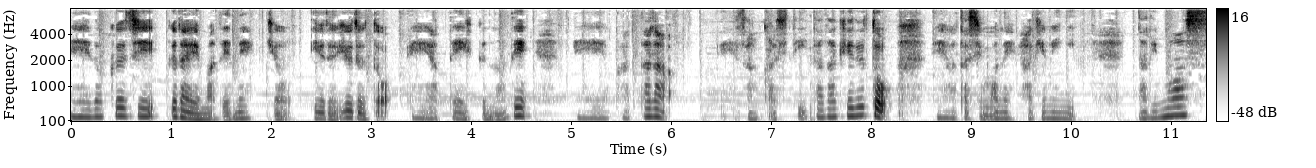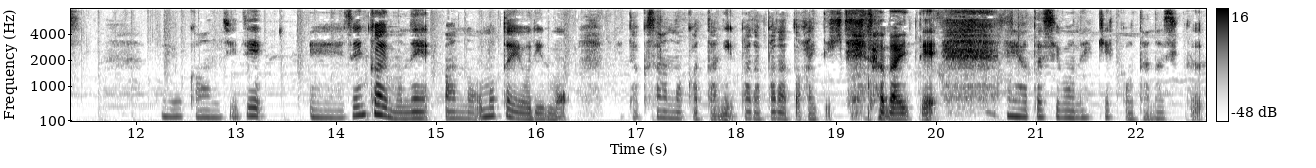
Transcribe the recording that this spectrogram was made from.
えー、6時ぐらいまでね、今日ゆるゆると、えやっていくので、えー、よかったら、え参加していただけると、え私もね、励みになります。という感じで、え、前回もね、あの、思ったよりも、たくさんの方にパラパラと入ってきていただいて、え、私もね、結構楽しく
